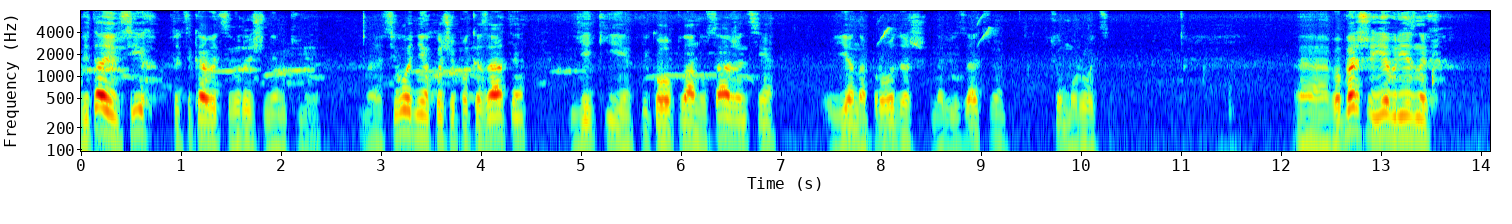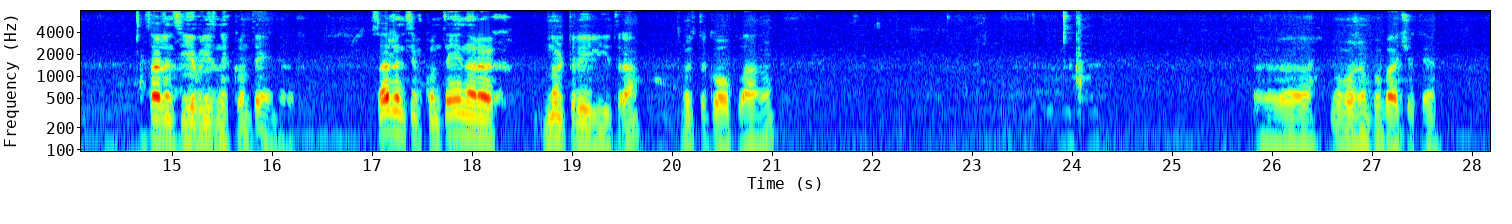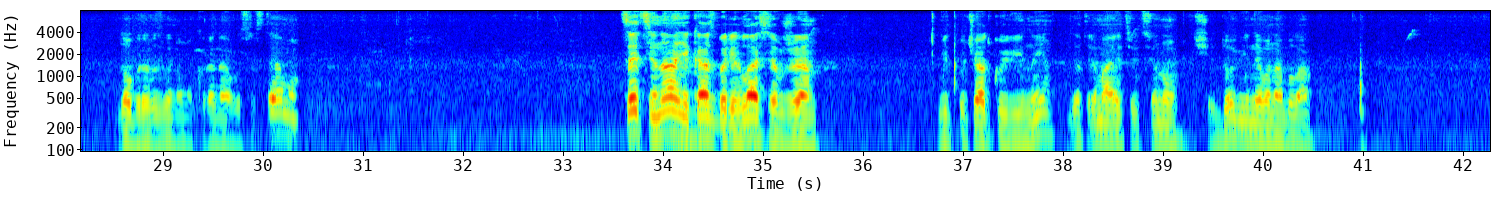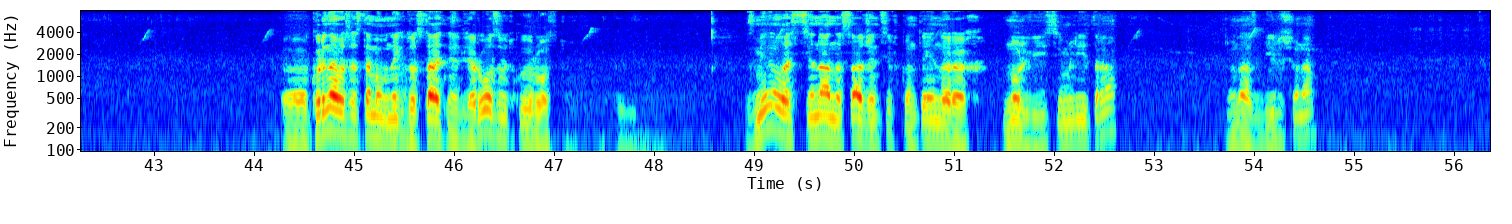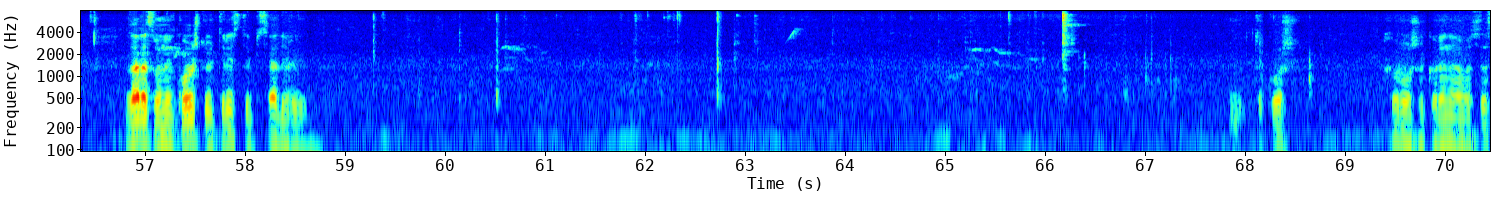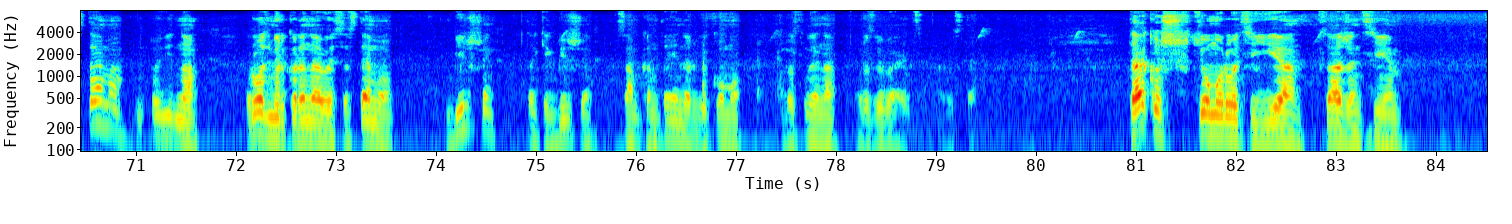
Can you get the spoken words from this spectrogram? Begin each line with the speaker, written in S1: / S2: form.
S1: Вітаю всіх, хто цікавиться вирощенням ківі. Е, Сьогодні я хочу показати, які, якого плану саджанці є на продаж, на реалізацію в цьому році. Е, По-перше, є в різних саджанці є в різних контейнерах. Саджанці в контейнерах 0,3 літра, ось такого плану. Е, Ми можемо побачити добре розвинену кореневу систему. Це ціна, яка зберіглася вже від початку війни. Я тримаю ціну, ще до війни вона була. Е, Коренева система в них достатня для розвитку і росту. Змінилась ціна на саджанці в контейнерах 0,8 літра. Вона збільшена. Зараз вони коштують 350 гривень. Також хороша коренева система. Відповідно, розмір кореневої системи більший, так як більше сам контейнер, в якому рослина розвивається. росте. Також в цьому році є саджанці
